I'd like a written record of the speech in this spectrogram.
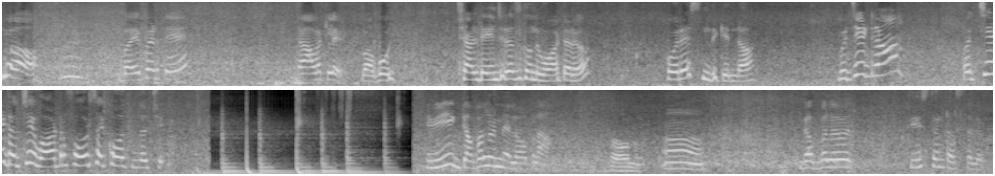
ఇగో, భయపెడితే రావట్లేదు. బాబోయ్ చాలా డేంజరస్గా ఉంది వాటర్ కోరేస్తుంది కింద. బుజ్జి ఇట్రా వచ్చి వాటర్ ఫోర్స్ ఎక్కువ అవుతుంది వచ్చి. ఇవి గవ్వలు ఉన్నాయి లోపల. అవును. గవ్వలు తీస్తుంటే వస్తలేవు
